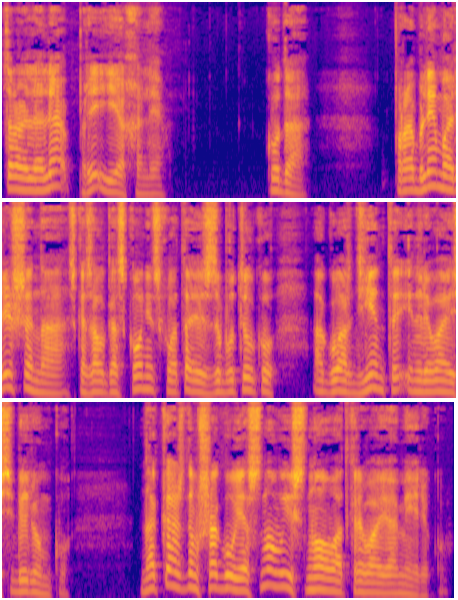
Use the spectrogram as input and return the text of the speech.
Тра-ля-ля, приехали. Куда? «Проблема решена», — сказал Гасконец, хватаясь за бутылку агуардиента и наливая себе рюмку. «На каждом шагу я снова и снова открываю Америку».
